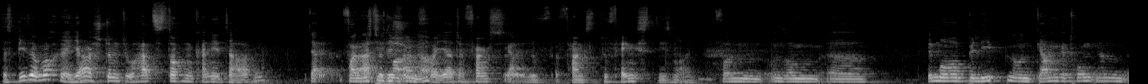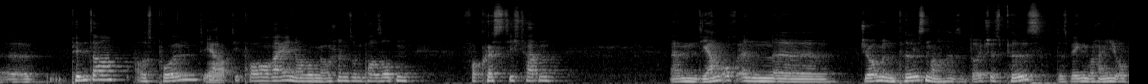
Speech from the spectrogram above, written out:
das Bier der Woche, ja, stimmt, du hattest doch einen Kandidaten. Ja, fang ich Hast dich mal an, ne? Ja, du fängst, Ja. Äh, du fängst, du fängst diesmal an. Von unserem äh, immer beliebten und gern getrunkenen äh, Pinta aus Polen, die, Ja. die Brauerei, ne, wo wir auch schon so ein paar Sorten verköstigt hatten. Ähm, die haben auch ein äh, German Pilsner, also deutsches Pils, deswegen wahrscheinlich auch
